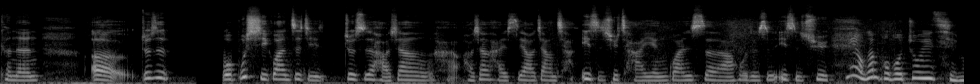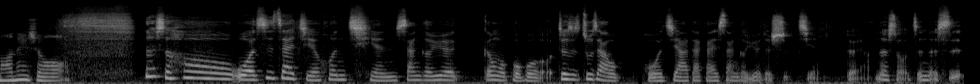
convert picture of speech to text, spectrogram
可能呃，就是我不习惯自己，就是好像还好像还是要这样察，一直去察言观色啊，或者是一直去你有跟婆婆住一起吗？那时候那时候我是在结婚前三个月跟我婆婆，就是住在我婆家大概三个月的时间。对啊，那时候真的是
